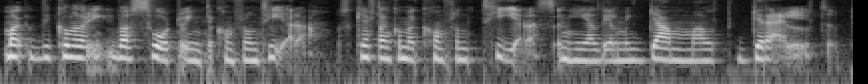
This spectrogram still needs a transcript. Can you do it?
man, det kommer vara svårt att inte konfrontera. Så kräftan kommer konfronteras en hel del med gammalt gräll typ.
